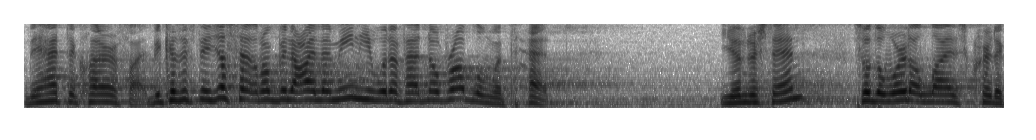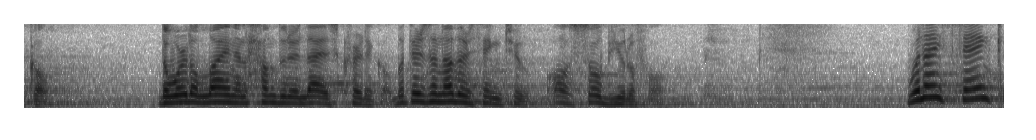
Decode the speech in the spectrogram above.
They had to clarify. Because if they just said Rabbil Alameen, he would have had no problem with that. You understand? So the word Allah is critical. The word Allah in Alhamdulillah is critical. But there's another thing too. Oh, so beautiful. When I thank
